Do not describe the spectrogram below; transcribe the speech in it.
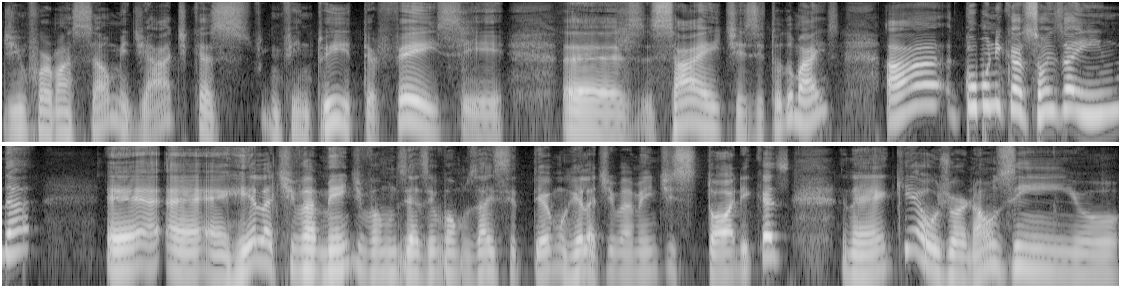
de informação midiáticas, enfim, Twitter, Face, uh, sites e tudo mais, a comunicações ainda é, é, é, relativamente, vamos dizer assim, vamos usar esse termo, relativamente históricas, né, que é o jornalzinho,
